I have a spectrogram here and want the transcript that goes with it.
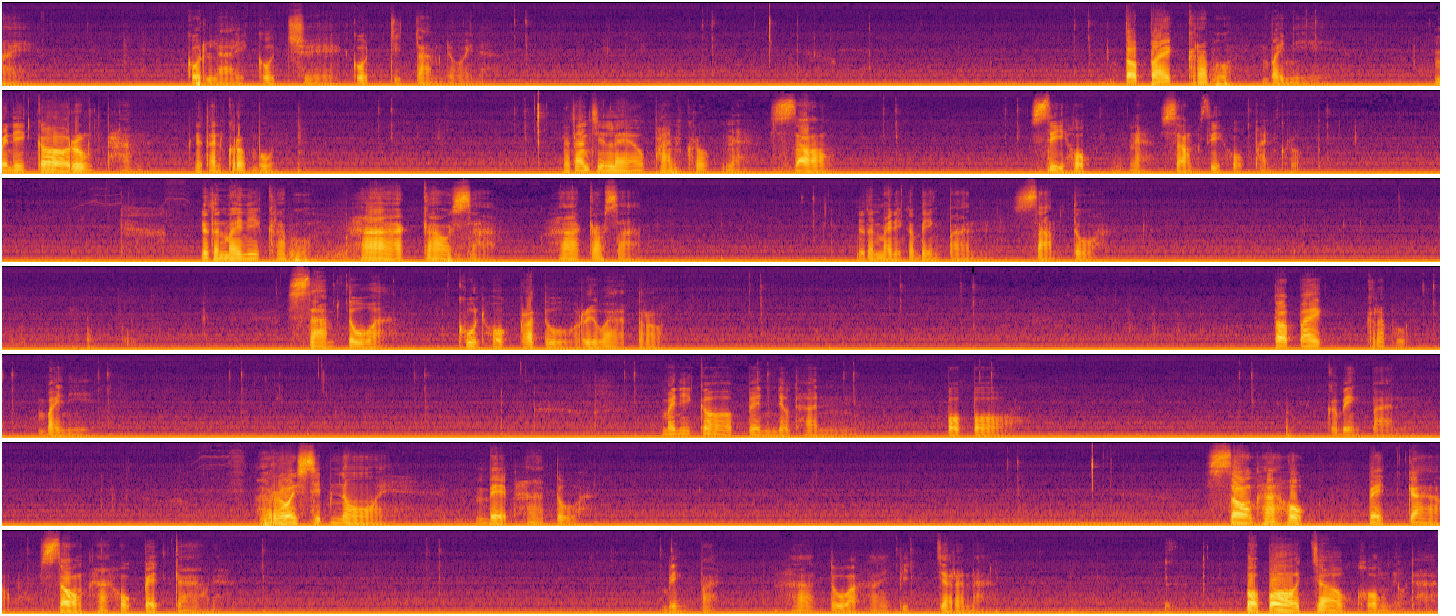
กดไลค์กดแชร์กดติดตามด้วยนะ ต่อไปครับผมใบนี้ใบนี้ก็รุ่งทำในทันครบบุญ ในทันที่แล้วผ่านครบนะสองสี่หกนะสองสี่หกผ่านครบในทันใหม่นี้ครับผมห้าเก้าสามห้าเก้าสามในทันใหม่นี้ก็เบ่งปานสามตัวสามตัว คูณหกประตูหรือว่าตรอก ต่อไปครับผม ใบนี้ ใบนี้ก็เป็นแนวทันปอปอก็แบ่งปันร้อยสิบหน่วย แบบห้าตัว สองห้าหก เป็ดเก้าสองห้าหกเป็ดเก้านะ เบ่งปัดห้าตัวให้พิจารณาปอปอเจ้าของแนวทาง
